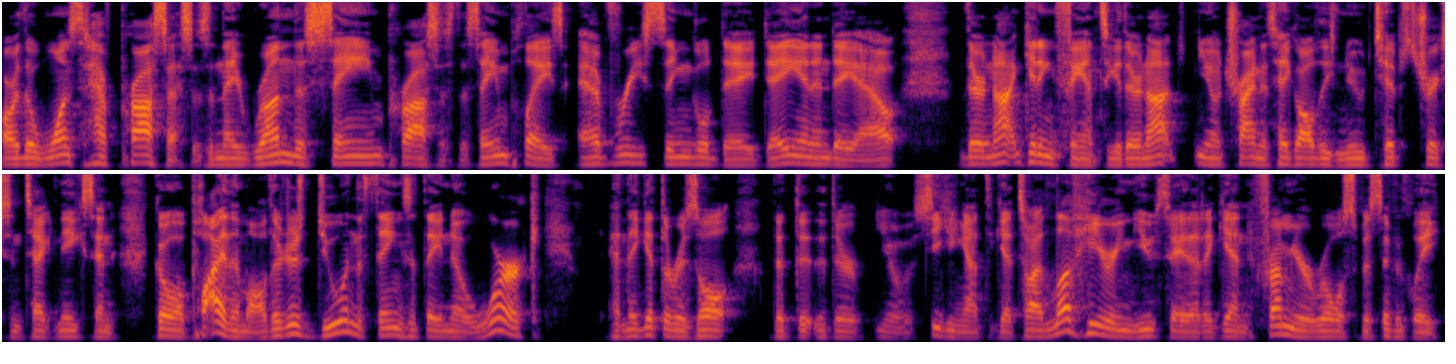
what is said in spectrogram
are the ones that have processes and they run the same process, the same plays every single day, day in and day out. They're not getting fancy. They're not, you know, trying to take all these new tips, tricks, and techniques and go apply them all. They're just doing the things that they know work and they get the result that, they're you know seeking out to get. So I love hearing you say that again from your role specifically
